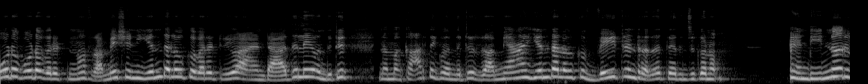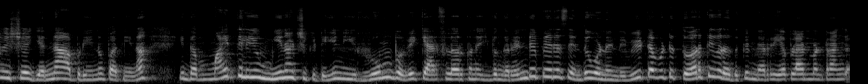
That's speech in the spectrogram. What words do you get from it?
ஓட ஓட விரட்டணும். ரமேஷை நீ எந்த அளவுக்கு விரட்டுறியோ அண்ட் அதிலே வந்துட்டு நம்ம கார்த்திக் வந்துட்டு ரம்யானா எந்த அளவுக்கு வெயிட்ன்றதை தெரிஞ்சுக்கணும். அண்ட் இன்னொரு விஷயம் என்ன அப்படின்னு பார்த்தீங்கன்னா இந்த மைத்திலையும் மீனாட்சிக்கிட்டையும் நீ ரொம்பவே கேர்ஃபுல்லாக இருக்கணும். இவங்க ரெண்டு பேரும் சேர்ந்து உன்னை இந்த வீட்டை விட்டு துரத்தி வர்றதுக்கு நிறைய பிளான் பண்ணுறாங்க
